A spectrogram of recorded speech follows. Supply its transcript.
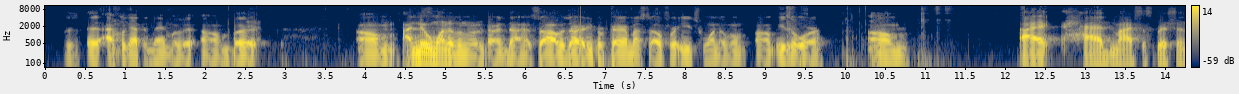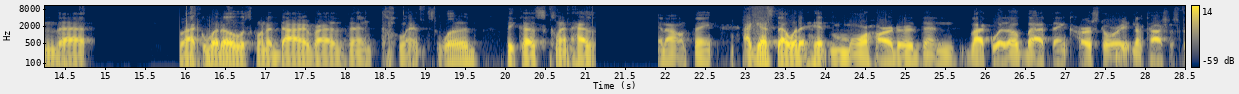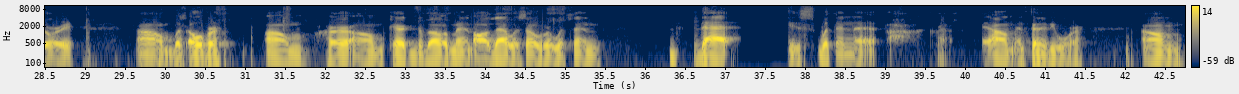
I forgot the name of it. Um, but um, I knew one of them was going to die, so I was already preparing myself for each one of them, um, either or. Um, I had my suspicion that Black Widow was going to die rather than Clint would because Clint has, and I don't think I guess that would have hit more harder than Black Widow, but I think her story, Natasha's story, um, was over. Um, her um, character development, all that was over within that is within the oh, um, Infinity War. Um,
